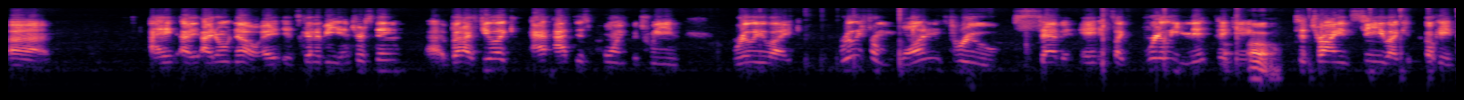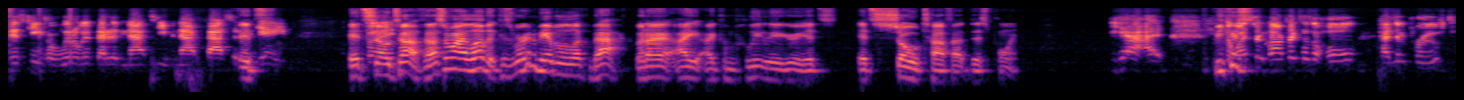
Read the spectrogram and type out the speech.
Uh, I, I I don't know. I- It's going to be interesting, uh, but I feel like at, at this point between really like really from one through seven, it's like really nitpicking Oh, to try and see like, okay, this team's a little bit better than that team in that facet of It's- the game. it's so tough. That's why I love it because we're gonna be able to look back. But I, I, I completely agree. It's it's so tough at this point Yeah, I, the because Western Conference as a whole has improved.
